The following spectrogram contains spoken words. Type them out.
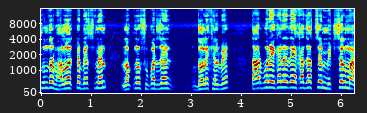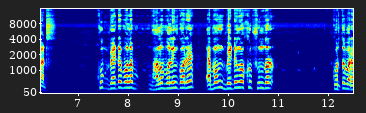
সুন্দর ভালো একটা ব্যাটসম্যান লখনৌ সুপার জায়ান্ট দলে খেলবে। তারপরে এখানে দেখা যাচ্ছে মিটসেল মার্টস খুব ব্যাটে বলে, ভালো বোলিং করে এবং ব্যাটিংও খুব সুন্দর করতে পারে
